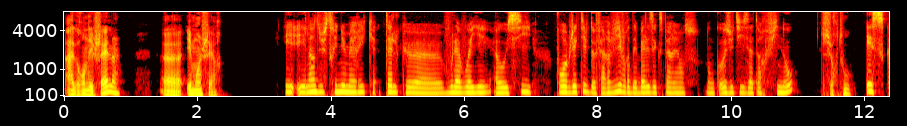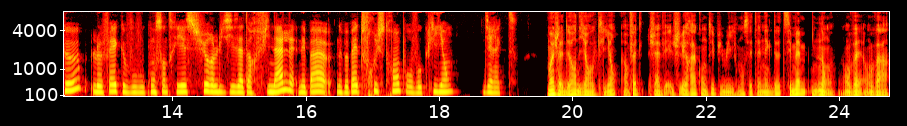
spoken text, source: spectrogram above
à grande échelle et moins cher. Et, l'industrie numérique, telle que euh, vous la voyez, a aussi pour objectif de faire vivre des belles expériences, donc aux utilisateurs finaux. Surtout. Est-ce que le fait que vous vous concentriez sur l'utilisateur final n'est pas, ne peut pas être frustrant pour vos clients directs? Moi, j'adore dire aux clients. En fait, j'avais, je l'ai raconté publiquement cette anecdote. C'est même non, on va, on va,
